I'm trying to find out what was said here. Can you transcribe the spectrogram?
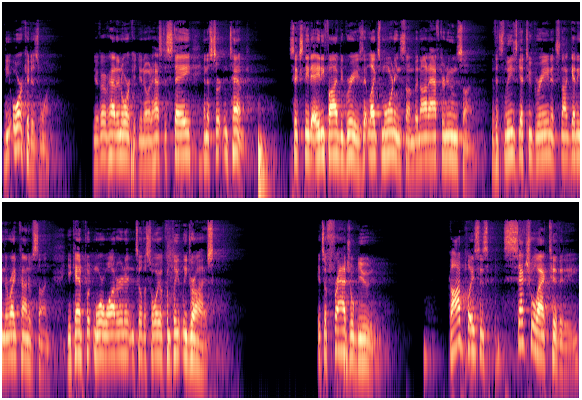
The orchid is one. You've ever had an orchid, you know it has to stay in a certain temp, 60 to 85 degrees. It likes morning sun, but not afternoon sun. If its leaves get too green, it's not getting the right kind of sun. You can't put more water in it until the soil completely dries. It's a fragile beauty. God places sexual activity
